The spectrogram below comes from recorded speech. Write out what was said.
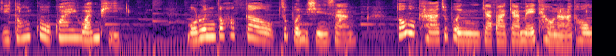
佢当古怪顽皮，无论到学校做本先生，多学卡做本加巴加妹头拿通，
